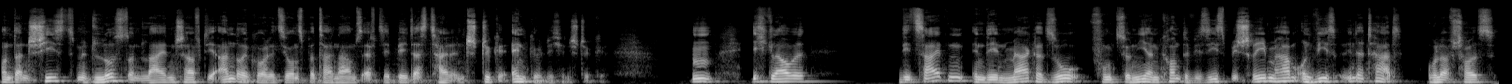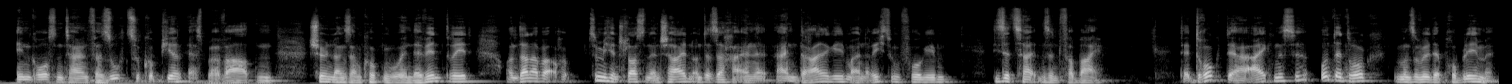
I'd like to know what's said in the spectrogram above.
Und dann schießt mit Lust und Leidenschaft die andere Koalitionspartei namens FDP das Teil in Stücke, endgültig in Stücke. Hm, Ich glaube, die Zeiten, in denen Merkel so funktionieren konnte, wie Sie es beschrieben haben und wie es in der Tat Olaf Scholz in großen Teilen versucht zu kopieren, erstmal warten, schön langsam gucken, wohin der Wind dreht und dann aber auch ziemlich entschlossen entscheiden und der Sache eine, einen Drall geben, eine Richtung vorgeben. Diese Zeiten sind vorbei. Der Druck der Ereignisse und der Druck, wenn man so will, der Probleme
